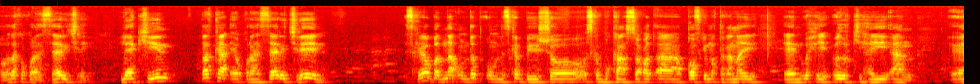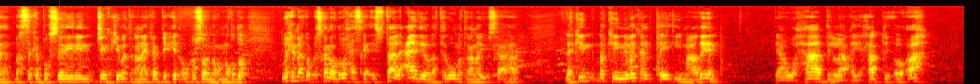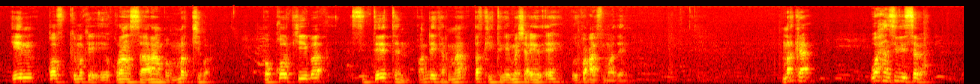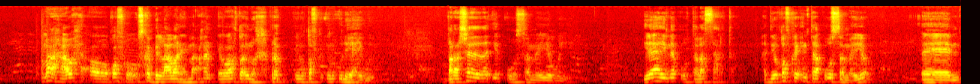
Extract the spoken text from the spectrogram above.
oo dadka qur'aan saari jiray. Laakiin dadka ay qur'aan saari jireen iskaga badnaa un dad un laiska biisho iska bukaan socod ah qofkii mataqaanay wixii cudurkii hayay aan dhaqso ka bogsanaynin jinkii mataqaanay ka bixin oo ku soo noqnoqdo. Wixii marka wuxuu iska noqdo waxa iska isbitaal caadi oo la tago mataqaana iska ahaa. Laakiin markay nimankan ay imaadeen yaa waxaa dilaacay xaqi oo ah in qofki markay ay qur'aan saaraanba markiiba boqolkiiba siddeetan waan dhihi karnaa dadkii tegay meesha ayada ah way ku caafimaadeen. Marka waxaan sidiisaba ma aha wax oo qofka uu iska bilaabanaya ma ahan ee horta inuu khibrad inuu qofka inuu uleeyahay wey. Barashadeeda in uu sameeyo wey. Ilaahayna uu tala saarta. Haddii qofka intaa uu sameeyo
